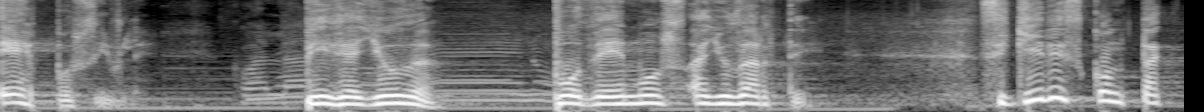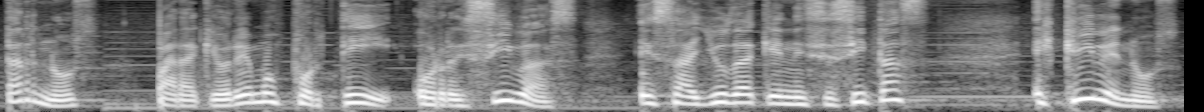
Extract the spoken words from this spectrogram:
Es posible. Pide ayuda. Podemos ayudarte. Si quieres contactarnos para que oremos por ti o recibas esa ayuda que necesitas, escríbenos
